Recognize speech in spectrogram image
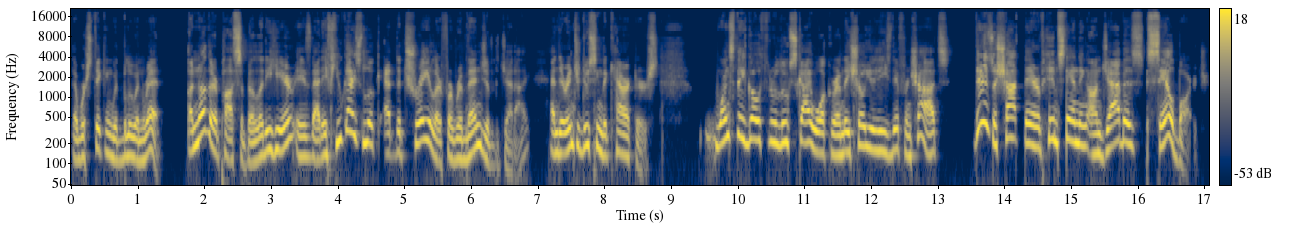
that we're sticking with blue and red. Another possibility here is that if you guys look at the trailer for Revenge of the Jedi and they're introducing the characters, once they go through Luke Skywalker and they show you these different shots, there's a shot there of him standing on Jabba's sail barge,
